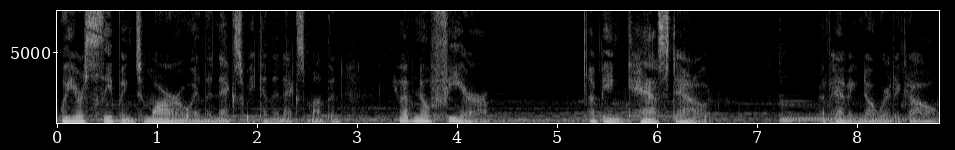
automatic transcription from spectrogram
where you're sleeping tomorrow and the next week and the next month and you have no fear of being cast out, of having nowhere to go,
